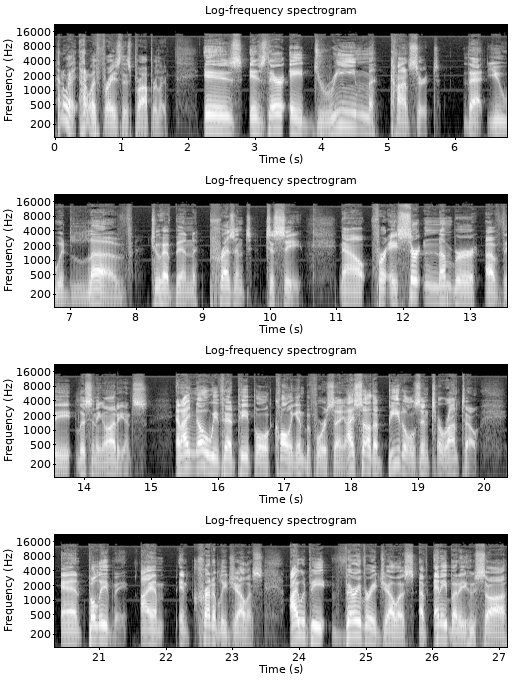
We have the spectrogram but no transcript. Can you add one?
how do I how do I phrase this properly? Is is there a dream concert that you would love to have been present to see? Now, for a certain number of the listening audience, and I know we've had people calling in before saying, I saw the Beatles in Toronto. And believe me, I am incredibly jealous. I would be very, very jealous of anybody who saw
